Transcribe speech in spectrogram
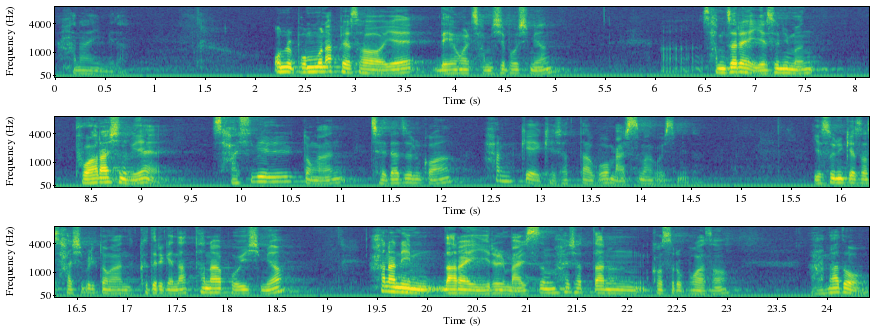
하나입니다. 오늘 본문 앞에서의 내용을 잠시 보시면 3절에 예수님은 부활하신 후에 40일 동안 제자들과 함께 계셨다고 말씀하고 있습니다. 예수님께서 40일 동안 그들에게 나타나 보이시며 하나님 나라의 일을 말씀하셨다는 것으로 보아서 아마도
